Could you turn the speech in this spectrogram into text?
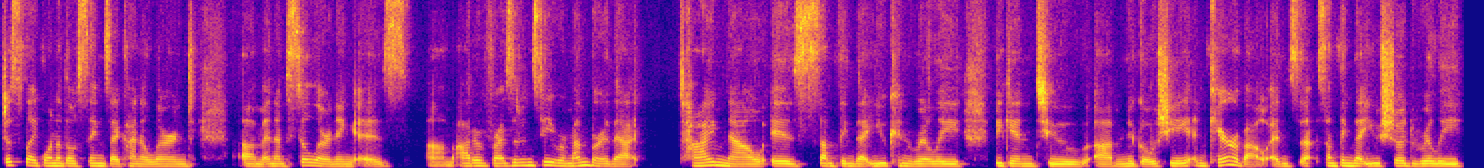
just like one of those things I kind of learned, um, and I'm still learning, is um, out of residency, remember that time now is something that you can really begin to um, negotiate and care about, and something that you should really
